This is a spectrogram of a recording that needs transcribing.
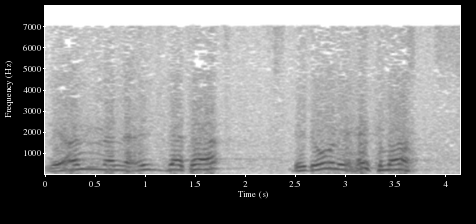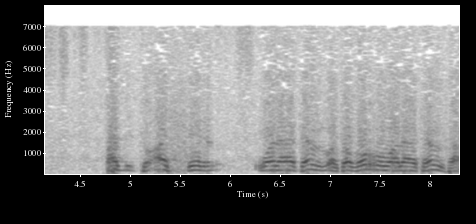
لأن العزة بدون حكمة قد تؤثر ولا وتضر ولا تنفع.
